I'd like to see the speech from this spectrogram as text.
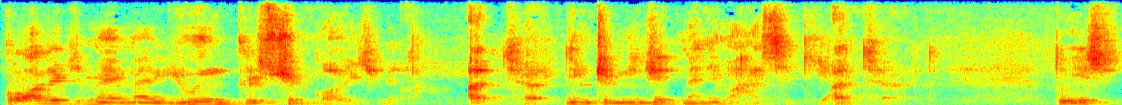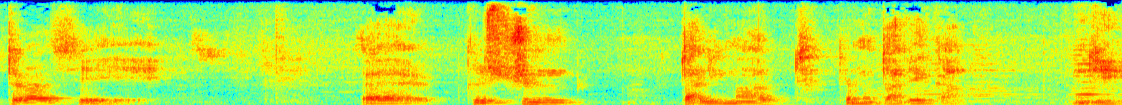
کالج میں میں یوین کرسچن کالج میں۔ رہا اچھا۔ انٹرمیڈیٹ میں نے وہاں سے کیا۔ اچھا۔ تو اس طرح سے کرسچن تعلیمات کے مطالعے کا جی۔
